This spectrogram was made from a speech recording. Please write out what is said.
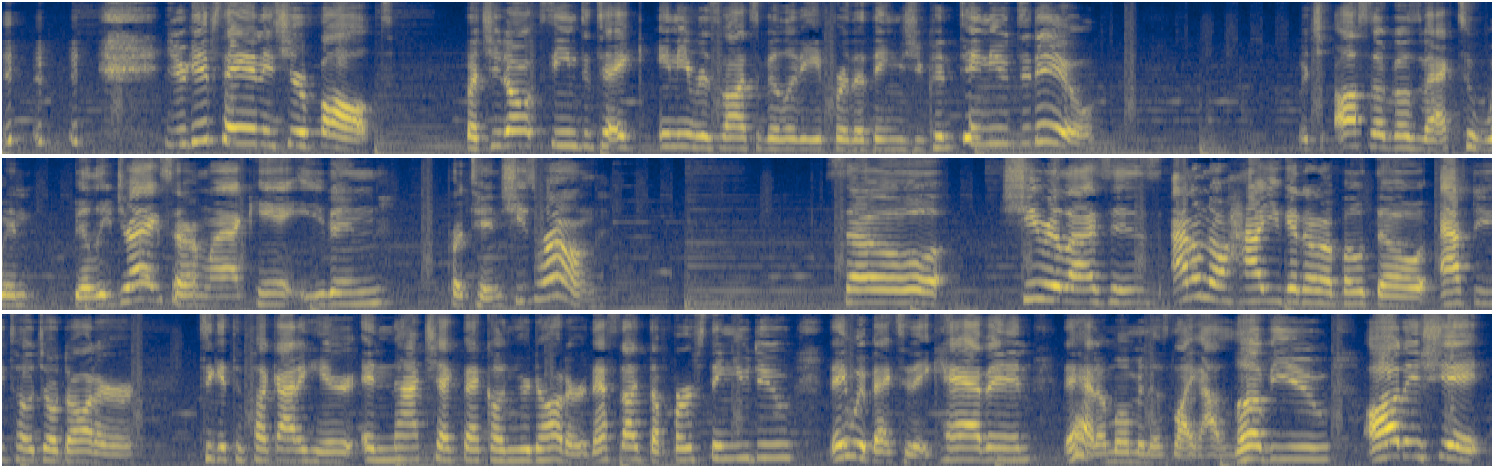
you keep saying it's your fault, but you don't seem to take any responsibility for the things you continue to do. Which also goes back to when Billy drags her. I'm like, I can't even pretend she's wrong. So she realizes, I don't know how you get on a boat though after you told your daughter to get the fuck out of here and not check back on your daughter. That's like the first thing you do. They went back to their cabin. They had a moment of like, I love you, all this shit.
